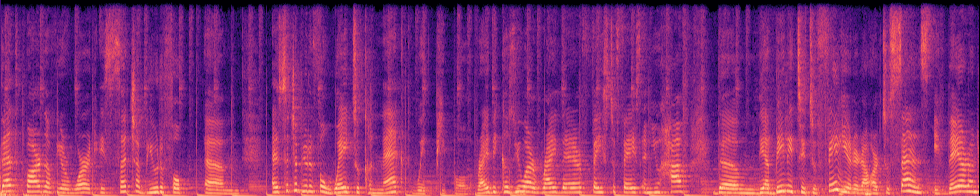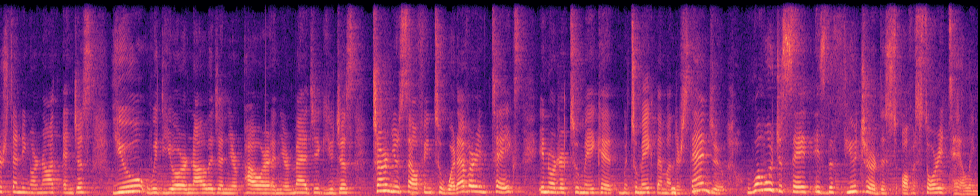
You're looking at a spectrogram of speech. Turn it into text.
That part of your work is such a beautiful um, it's such a beautiful way to connect with people, right? Because you are right there face to face and you have the, um, the ability to figure it out or to sense if they are understanding or not. And just you with your knowledge and your power and your magic, you just turn yourself into whatever it takes in order to make it to make them understand you what would you say is the future of storytelling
